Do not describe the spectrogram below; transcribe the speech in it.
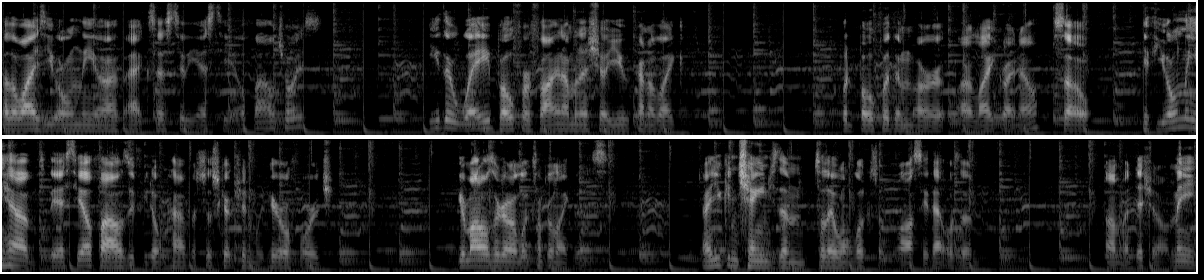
Otherwise, you only have access to the STL file choice. Either way, both are fine. I'm going to show you kind of like what both of them are, are like right now. So, if you only have the STL files, if you don't have a subscription with Hero Forge, your models are going to look something like this. Now, you can change them so they won't look so glossy. That was a um, addition on me.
